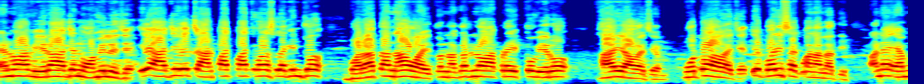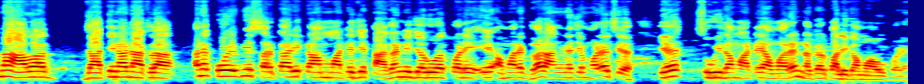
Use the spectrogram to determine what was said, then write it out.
એનો આ વેરા આજે નોમિલી છે. એ આજે એ ચાર પાંચ પાંચ વર્ષ લગીને જો ભરાતા ના હોય તો નગરનો આપણે એક તો વેરો હાઈ આવે છે, મોટો આવે છે, તે ભરી શકવાના નથી. અને એમના આવક જાતિના દાખલા અને કોઈ બી સરકારી કામ માટે જે કાગળની જરૂરત પડે, એ અમારે ઘર આંગણે જે મળે છે, એ સુવિધા માટે અમારે નગરપાલિકામાં આવવું પડે.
